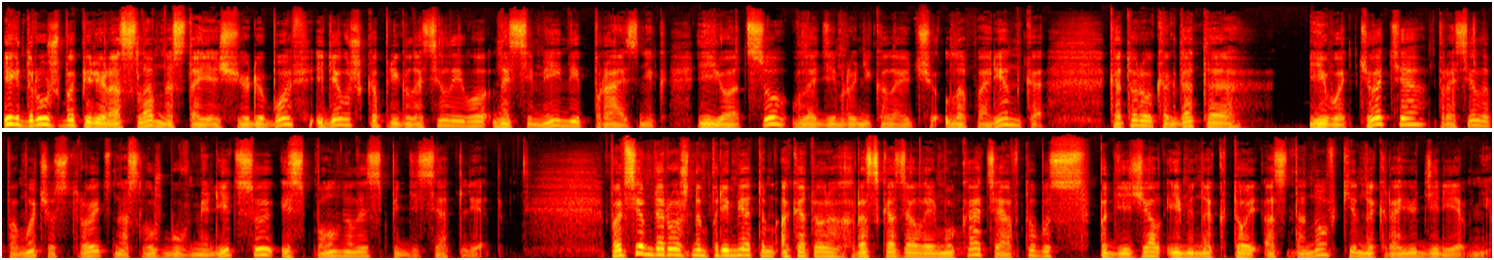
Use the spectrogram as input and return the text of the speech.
Их дружба переросла в настоящую любовь, и девушка пригласила его на семейный праздник ее отцу Владимиру Николаевичу Лафаренко, которого когда-то его тетя просила помочь устроить на службу в милицию, исполнилось 50 лет. По всем дорожным приметам, о которых рассказала ему Катя, автобус подъезжал именно к той остановке на краю деревни.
